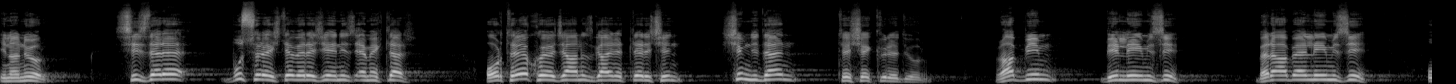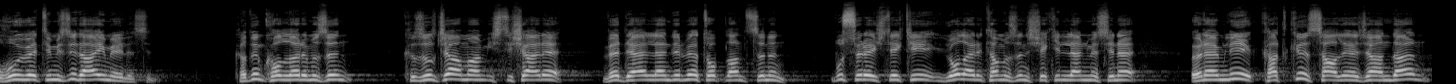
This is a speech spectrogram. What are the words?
inanıyorum. Sizlere bu süreçte vereceğiniz emekler, ortaya koyacağınız gayretler için şimdiden teşekkür ediyorum. Rabbim birliğimizi, beraberliğimizi, uhuvvetimizi daim eylesin. Kadın kollarımızın Kızılcahamam İstişare ve Değerlendirme Toplantısının bu süreçteki yol haritamızın şekillenmesine önemli katkı sağlayacağından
